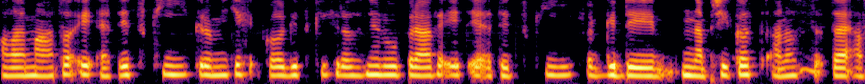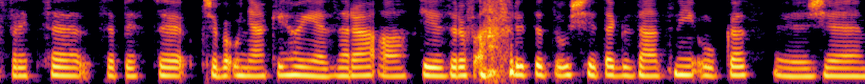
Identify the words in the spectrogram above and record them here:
ale má to i etický, kromě těch ekologických rozměrů právě i etický, kdy například ano, v té Africe se pěstuje třeba u nějakého jezera a tě jezero v Africe to už je tak vzácný úkaz, že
